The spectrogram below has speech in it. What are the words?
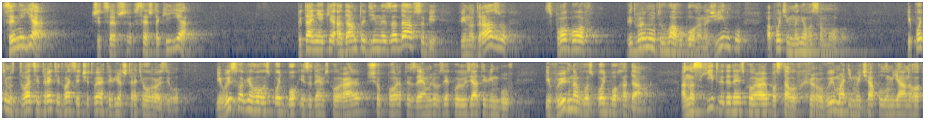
Це не я. Чи це все ж таки я? Питання, яке Адам тоді не задав собі, він одразу спробував відвернути увагу Бога на жінку, а потім на нього самого. І потім з 23-24 вірш 3 розділу. І вислав його Господь Бог із Едемського раю, щоб порати землю, з якої узятий він був, і вигнав Господь Бог Адама. А на схід від Едемського раю поставив херовима і меча полум'яного,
